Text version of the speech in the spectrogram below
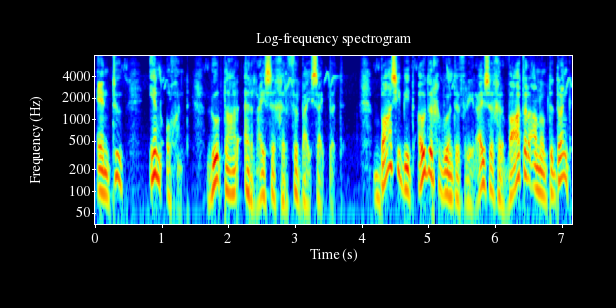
En toe, een oggend, loop daar 'n reisiger verby sy put. Basie bied ouer gewoonte vir die reisiger water aan om te drink,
